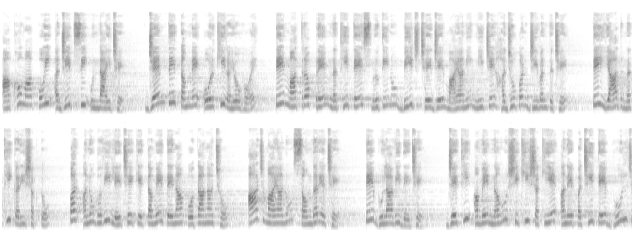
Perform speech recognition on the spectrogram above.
આંખોમાં કોઈ અજીબ સી ઊંડાઈ છે? જેમ તે તમને ઓળખી રહ્યો હોય, તે માત્ર પ્રેમ નથી, તે સ્મૃતિનું બીજ છે જે માયાની નીચે હજુ પણ જીવંત છે. તે યાદ નથી કરી શકતો, પર અનુભવી લે છે કે તમે તેના પોતાના છો. આ જ માયાનું સૌંદર્ય છે. તે ભૂલાવી દે છે. જેથી અમે નવું શીખી શકીએ અને પછી તે ભૂલ જ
